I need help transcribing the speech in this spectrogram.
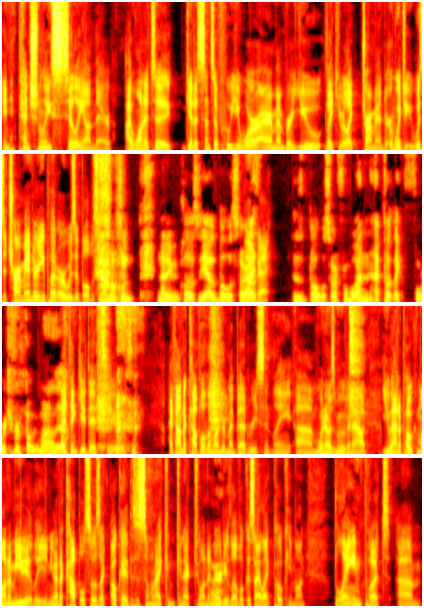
intentionally silly on there. I wanted to get a sense of who you were. I remember you like you were like Charmander. Or would you, was it Charmander you put or was it Bulbasaur? Not even close. Yeah, it was Bulbasaur. I- okay. it was Bulbasaur for one. I put like four different Pokemon on there. I think you did too. I found a couple of them under my bed recently um, when I was moving out. You had a Pokemon immediately, and you had a couple, so I was like, okay, this is someone I can connect to on a nerdy level because I like Pokemon. Blaine put, um,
